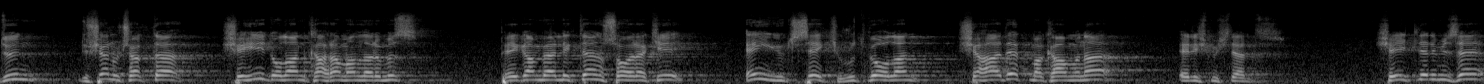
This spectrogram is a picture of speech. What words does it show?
Dün düşen uçakta şehit olan kahramanlarımız peygamberlikten sonraki en yüksek rütbe olan şehadet makamına erişmişlerdir. Şehitlerimize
